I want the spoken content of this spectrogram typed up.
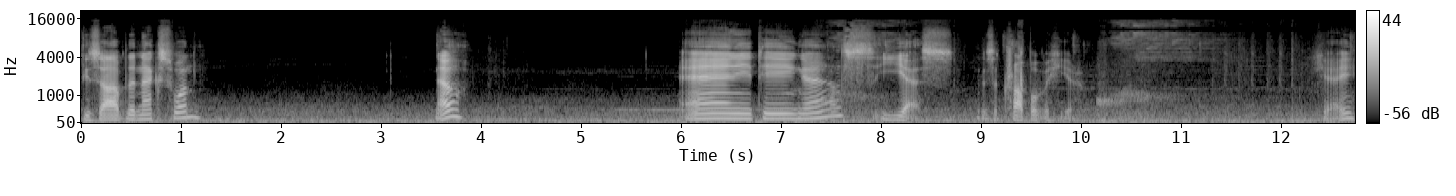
disarm the next one. No? Anything else? Yes. There's a trap over here. Okay.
